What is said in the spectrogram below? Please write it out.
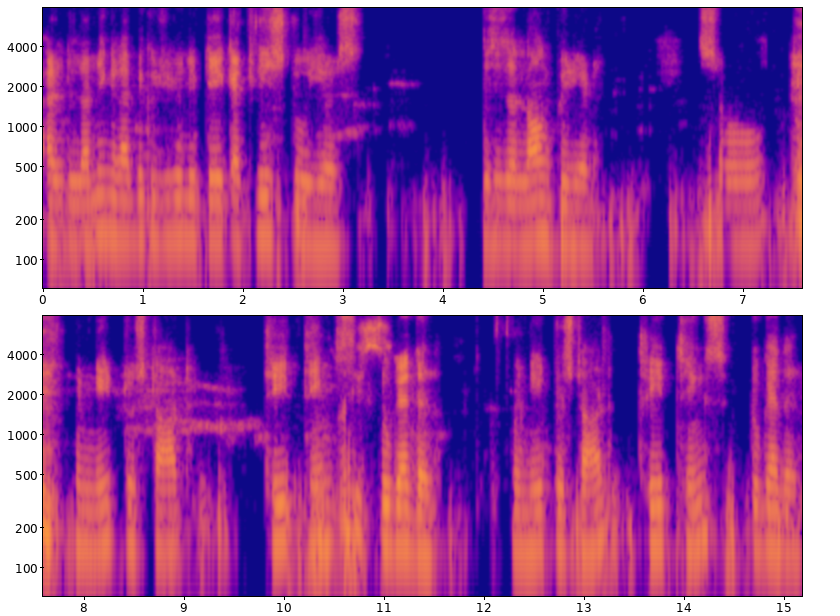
And learning Arabic usually take at least two years. This is a long period. So we need to start three things together. We need to start three things together.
